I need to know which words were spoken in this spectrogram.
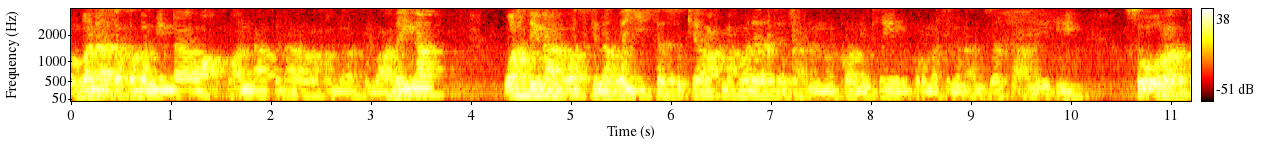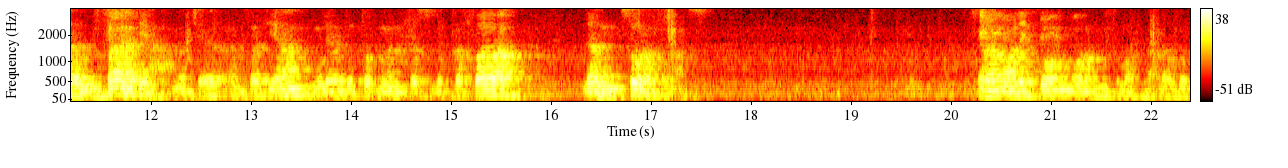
Rabbana taqabbal minna wa'afu anna fina rahamna tuba alaina واهدنا واسقنا الغيث سقيا رحمه ولا تجعلنا من قانطين بحرمة من أنزلت عليه سورة الفاتحة الفاتحة kemudian tutup dengan tasbih kafarah dan surah Al-Nas. Assalamualaikum warahmatullahi wabarakatuh.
